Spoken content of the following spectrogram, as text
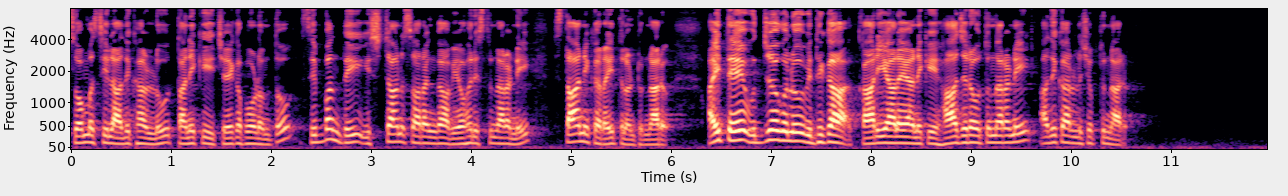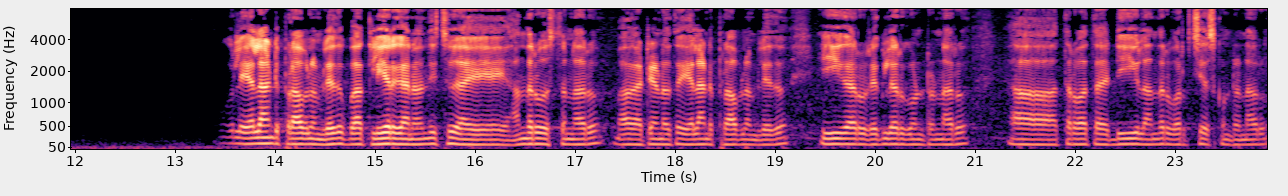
సోమశీల అధికారులు తనిఖీ చేయకపోవడంతో సిబ్బంది ఇష్టానుసారంగా వ్యవహరిస్తున్నారని స్థానిక రైతులు అంటున్నారు. అయితే ఉద్యోగులు విధిగా కార్యాలయానికి హాజరవుతున్నారని అధికారులు చెబుతున్నారు. ఊళ్ళో ఎలాంటి ప్రాబ్లం లేదు. బాగా క్లియర్గానే ఉంది. చూ- అందరూ వస్తున్నారు. బాగా అటెండ్ అవుతాయి. ఎలాంటి ప్రాబ్లం లేదు. ఈ గారు రెగ్యులర్గా ఉంటున్నారు. తర్వాత డీఈలు అందరూ వర్క్ చేసుకుంటున్నారు.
